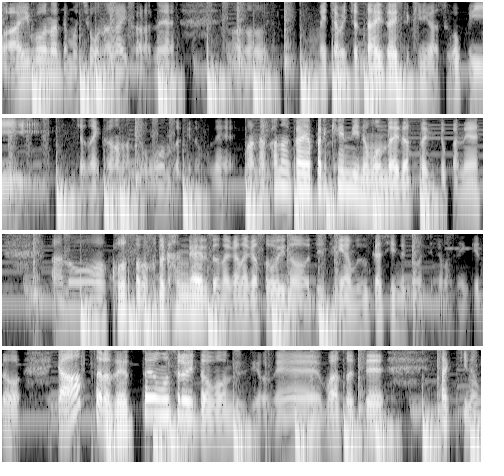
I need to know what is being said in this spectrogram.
相棒なんてもう超長いからね、あの、めちゃめちゃ題材的にはすごくいいんじゃないかななんて思うんだけどもね。まあなかなかやっぱり権利の問題だったりとかね、あのコストのこと考えるとなかなかそういうの実現は難しいのかもしれませんけど、いや、あったら絶対面白いと思うんですよね。まあそうやってさっきの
